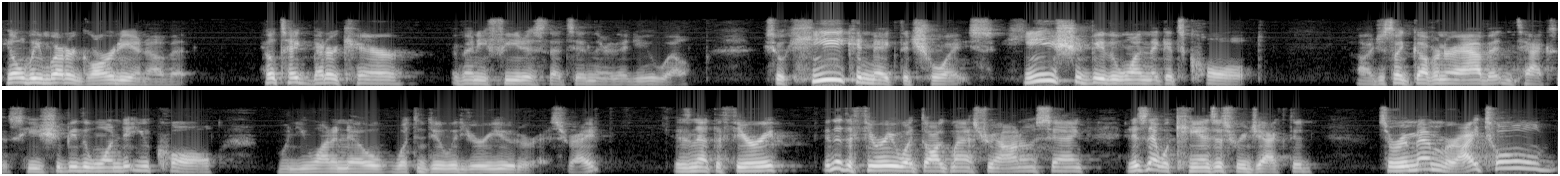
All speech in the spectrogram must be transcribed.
He'll be better guardian of it. He'll take better care of any fetus that's in there than you will. So he can make the choice. He should be the one that gets called, uh, just like Governor Abbott in Texas. He should be the one that you call when you want to know what to do with your uterus, right? Isn't that the theory? Isn't that the theory what Doug Mastriano is saying? And isn't that what Kansas rejected? So remember, I told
